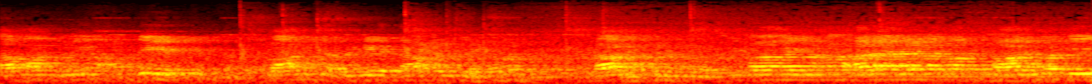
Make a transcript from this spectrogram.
சாமான்களையும் அப்படியே சுவாமி அபிஷேகத்தை ஆரம்பிச்சிருக்கணும் பிரார்த்தனை சிவாய ஹர பார்வதி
